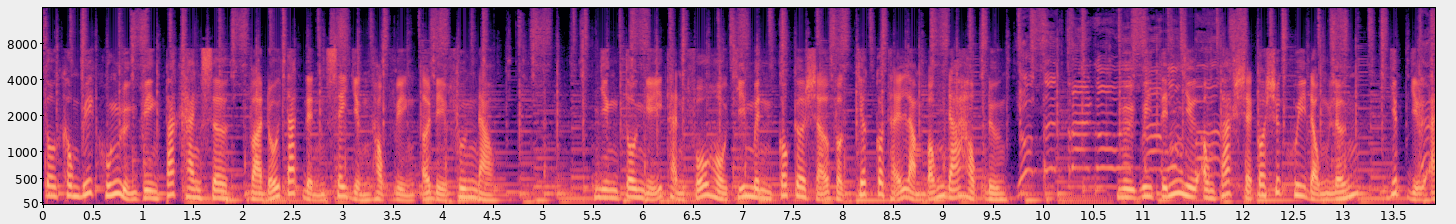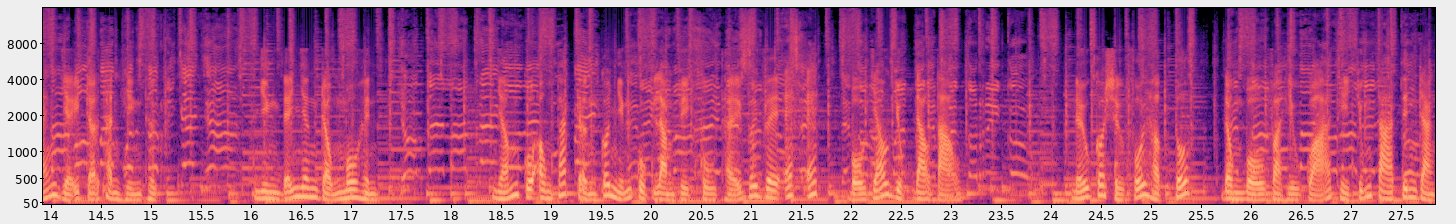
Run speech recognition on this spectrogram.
Tôi không biết huấn luyện viên Park Hang-seo và đối tác định xây dựng học viện ở địa phương nào. Nhưng tôi nghĩ thành phố Hồ Chí Minh có cơ sở vật chất có thể làm bóng đá học đường. Người uy tín như ông Park sẽ có sức huy động lớn, giúp dự án dễ trở thành hiện thực. Nhưng để nhân rộng mô hình, nhóm của ông Phát cần có những cuộc làm việc cụ thể với VFS, Bộ Giáo dục Đào tạo. Nếu có sự phối hợp tốt, đồng bộ và hiệu quả thì chúng ta tin rằng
